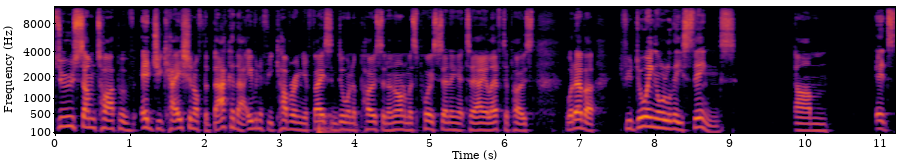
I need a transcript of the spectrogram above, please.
do some type of education off the back of that, even if you're covering your face and doing a post, an anonymous post, sending it to ALF to post, whatever. If you're doing all of these things, um, it's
